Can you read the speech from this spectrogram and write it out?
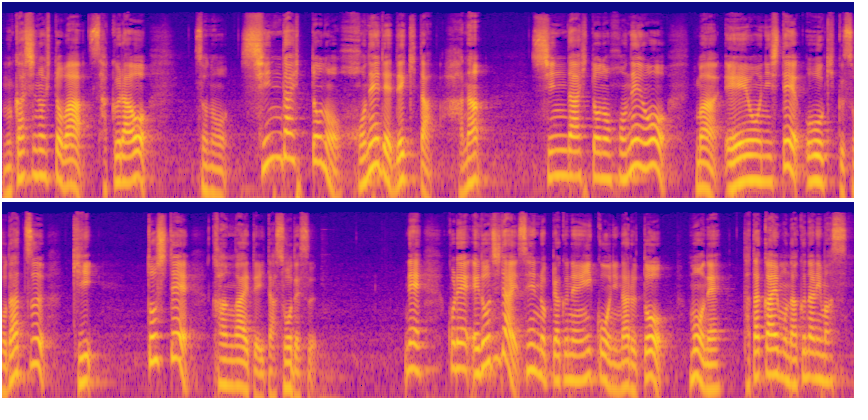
昔の人は桜をその死んだ人の骨でできた花死んだ人の骨をまあ栄養にして大きく育つ木として考えていたそうです。でこれ江戸時代1600年以降になるともうね戦いもなくなります。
